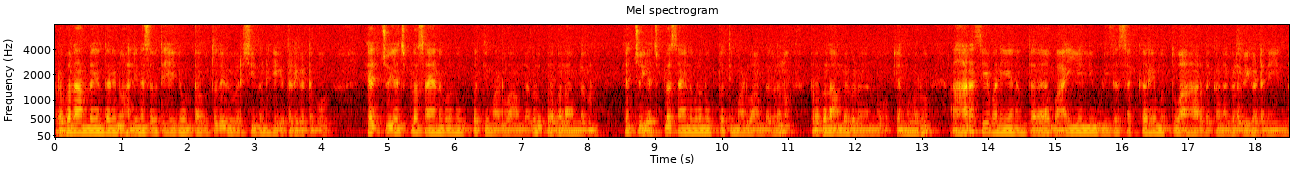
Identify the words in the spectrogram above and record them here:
ಪ್ರಬಲ ಆಮ್ಲ ಎಂದರೇನು? ಹಲ್ಲಿನ ಸವೆತ ಹೇಗೆ ಉಂಟಾಗುತ್ತದೆ? ವಿವರಿಸಿ ಇದನ್ನು ಹೇಗೆ ತಡೆಗಟ್ಟಬಹುದು? ಹೆಚ್ಚು ಎಚ್ ಪ್ಲಸ್ ಅಯಾನುಗಳನ್ನು ಉತ್ಪತ್ತಿ ಮಾಡುವ ಆಮ್ಲಗಳು ಪ್ರಬಲ ಆಮ್ಲಗಳು. ಹೆಚ್ಚು ಎಚ್ ಪ್ಲಸ್ ಅಯಾನುಗಳನ್ನು ಉತ್ಪತ್ತಿ ಮಾಡುವ ಆಮ್ಲಗಳನ್ನು ಪ್ರಬಲ ಆಮ್ಲಗಳನ್ನು ಎನ್ನುವರು. ಆಹಾರ ಸೇವನೆಯ ನಂತರ ಬಾಯಿಯಲ್ಲಿ ಉಳಿದ ಸಕ್ಕರೆ ಮತ್ತು ಆಹಾರದ ಕಣಗಳ ವಿಘಟನೆಯಿಂದ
